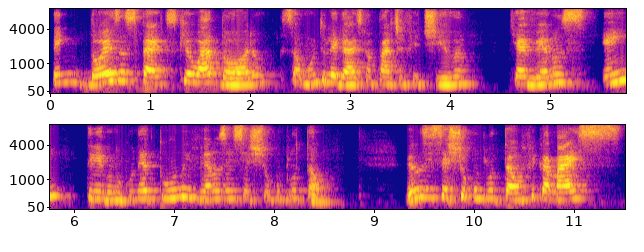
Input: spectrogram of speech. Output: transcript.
Tem dois aspectos que eu adoro, que são muito legais para a parte afetiva, que é Vênus em trígono com Netuno e Vênus em sextil com Plutão. Vênus em sextil com Plutão fica mais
